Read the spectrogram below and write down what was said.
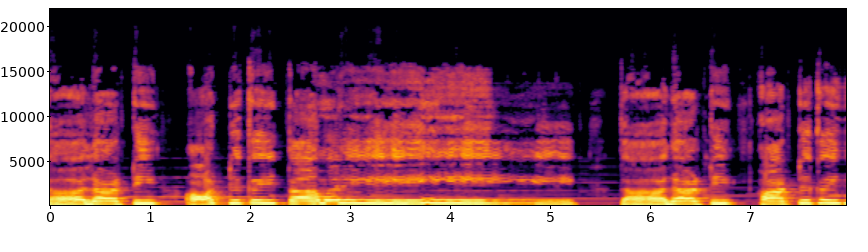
தாலாட்டி ஆட்டுக்கை தாமரை. தாலாட்டி ஆட்டுக்கை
